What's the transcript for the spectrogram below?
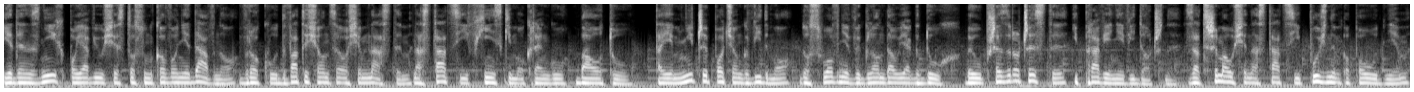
Jeden z nich pojawił się stosunkowo niedawno, w roku 2018, na stacji w chińskim okręgu Baotu. Tajemniczy pociąg widmo dosłownie wyglądał jak duch. Był przezroczysty i prawie niewidoczny. Zatrzymał się na stacji późnym popołudniem,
